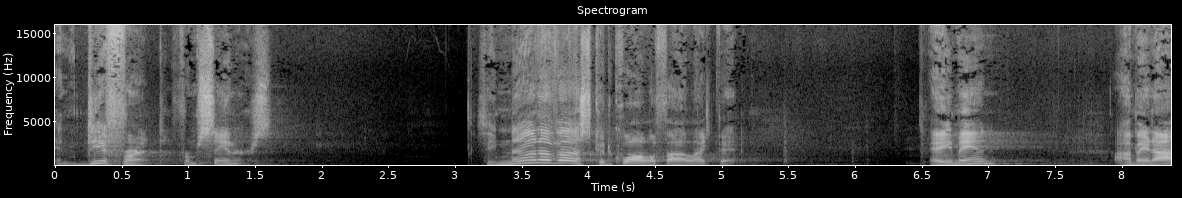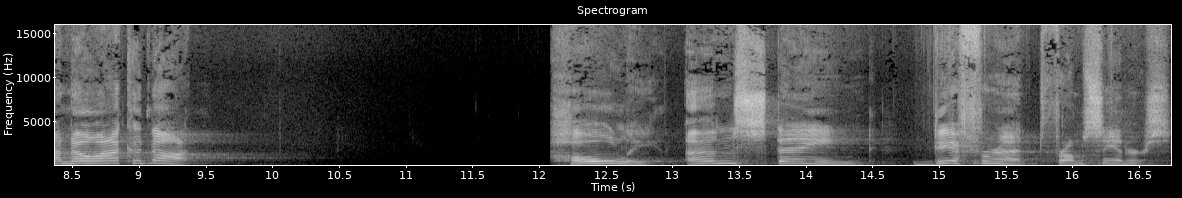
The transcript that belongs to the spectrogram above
and different from sinners. See, none of us could qualify like that. Amen? I mean, I know I could not holy, unstained, different from sinners,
